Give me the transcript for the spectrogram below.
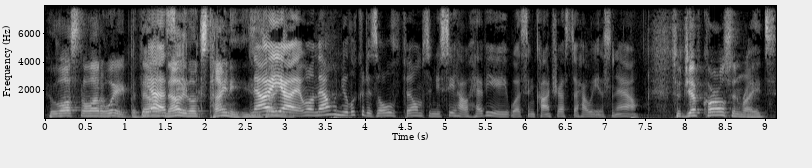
Who lost a lot of weight, but now, Yes. now he looks tiny. He's now, tiny guy. yeah. Well, now when you look at his old films and you see how heavy he was in contrast to how he is now. So Jeff Carlson writes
